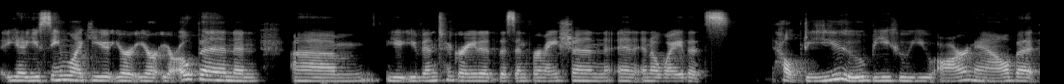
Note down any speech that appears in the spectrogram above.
you know you seem like you you're you're you're open and um, you you've integrated this information in, in a way that's helped you be who you are now but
